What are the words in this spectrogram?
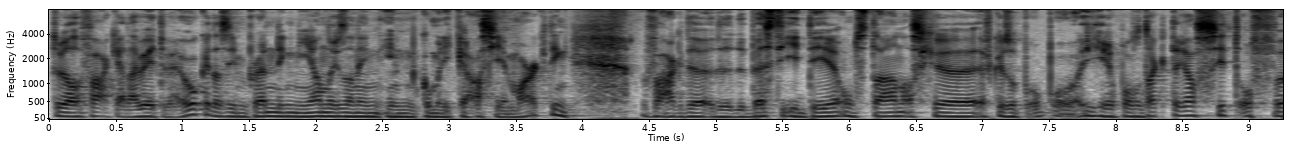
Terwijl vaak, ja, dat weten wij ook, dat is in branding niet anders dan in, in communicatie en marketing. Vaak de, de, de beste ideeën ontstaan als je even op, op, hier op ons dakterras zit of, uh,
